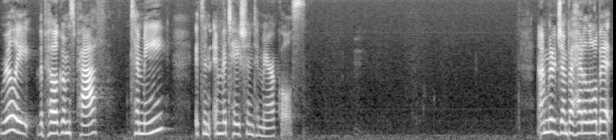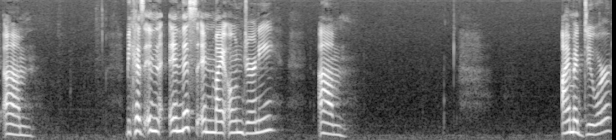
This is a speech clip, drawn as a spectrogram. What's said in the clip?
Really, the pilgrim's path, to me, it's an invitation to miracles. I'm going to jump ahead a little bit. Um, because in, in this, in my own journey, um, I'm a doer,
